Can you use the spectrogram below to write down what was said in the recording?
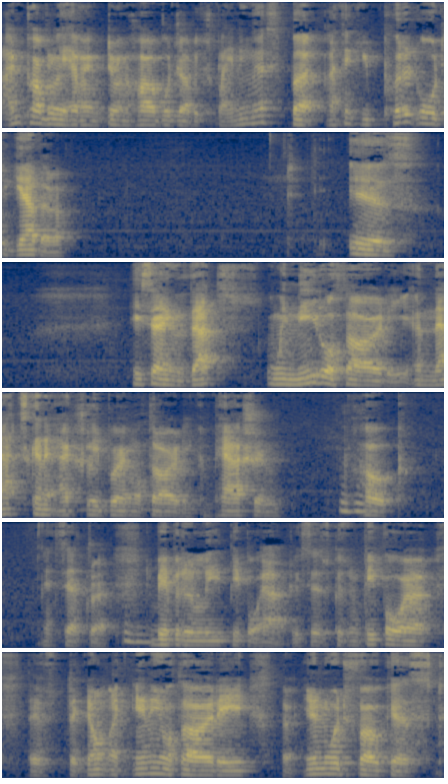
I'm probably having doing a horrible job explaining this, but I think you put it all together is he's saying that's we need authority and that's going to actually bring authority compassion mm-hmm. hope etc mm-hmm. to be able to lead people out he says because when people are they they don't like any authority. They're inward focused.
